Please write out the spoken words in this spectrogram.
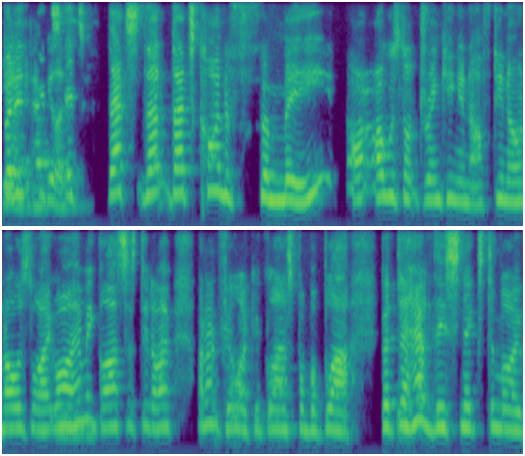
But yeah, it, it's, it's that's that that's kind of for me. I, I, was not drinking enough, you know, and I was like, mm. oh, how many mm. glasses did I have? I don't feel like a glass, blah blah blah. But to have this next to my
